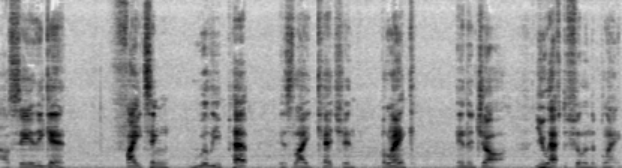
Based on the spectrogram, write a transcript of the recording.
I'll say it again. Fighting Willie Pep is like catching blank in the jaw. You have to fill in the blank.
